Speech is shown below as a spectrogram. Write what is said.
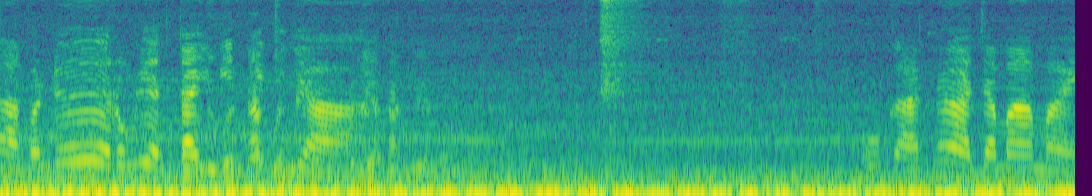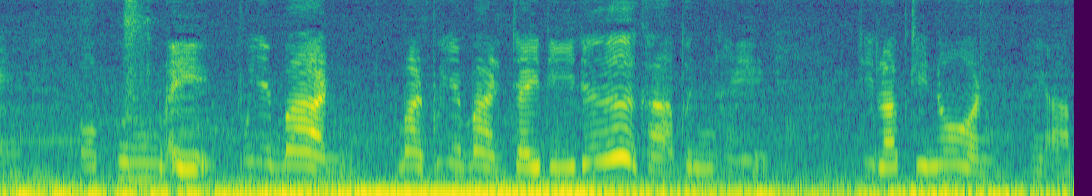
ลาก่อนเด้อโรงเรียนไตรวิทย์วิทยา เรียกครับเรียก โอกาสหน้า จะมาใหม่ ขอบคุณไอ้ผู้ใหญ่บ้านบ้านผู้ใหญ่บ้านใจดีเด้อค่ะ เพิ่นให้ที่รับที่นอน ให้อาบ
